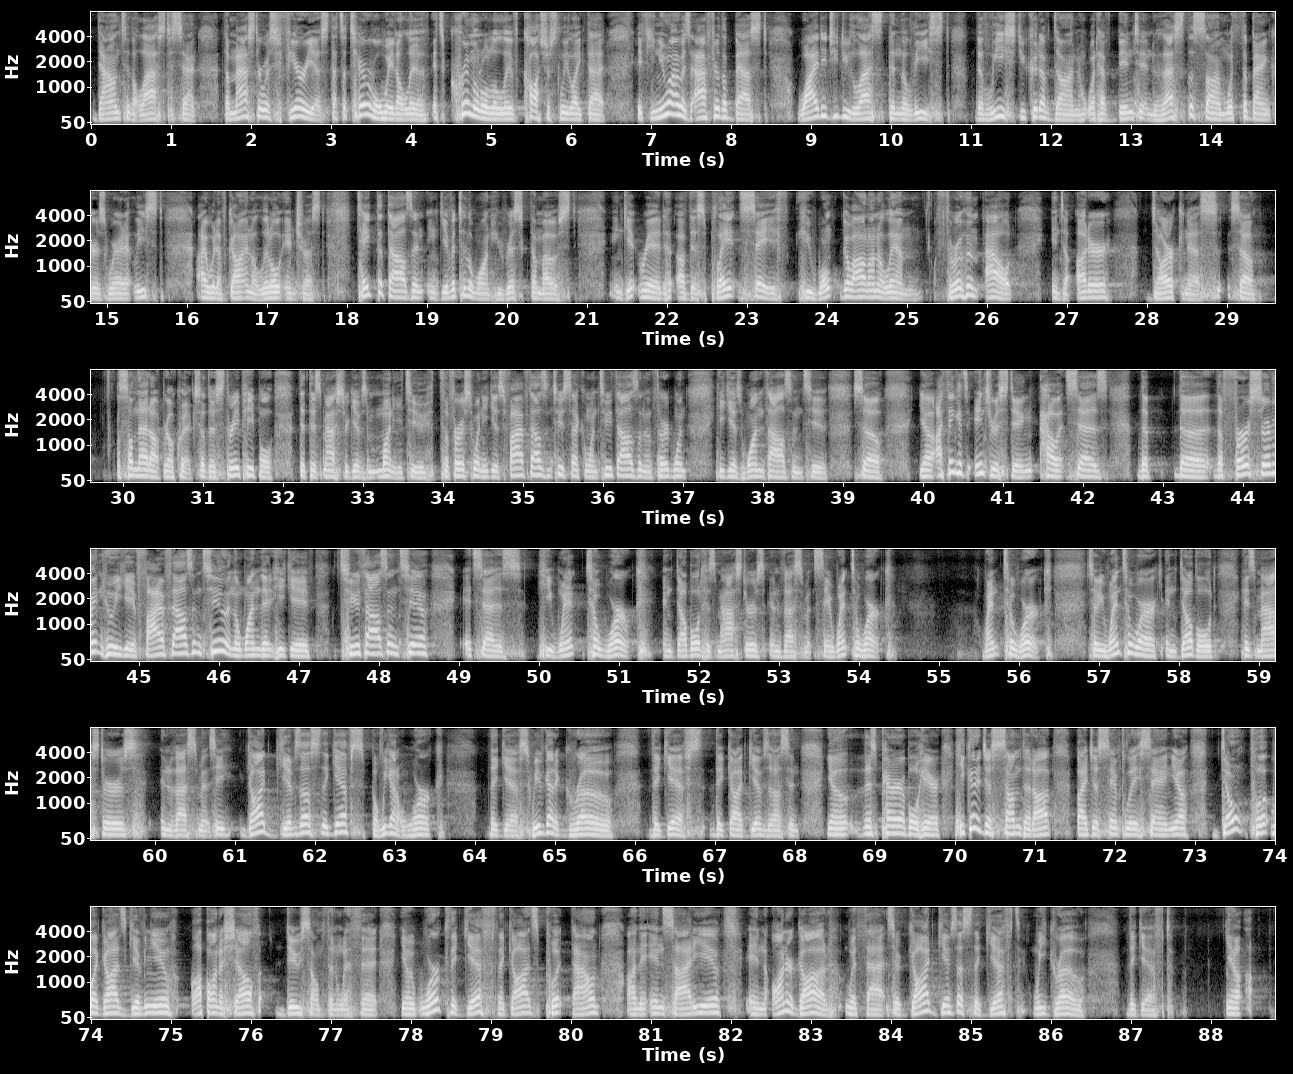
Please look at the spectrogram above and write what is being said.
down to the last cent. The master was furious. That's a terrible way to live. It's criminal to live cautiously like that. If you knew I was after the best, why did you do less than the least? The least you could have done would have been to invest the sum with the bankers, where at least I would have gotten a little interest. Take the thousand and give it to the one who risked the most, and get rid of this play it safe who won't go out on a limb. Throw him out into utter darkness. So, I'll sum that up real quick. So there's three people that this master gives money to. The first one he gives 5,000 to, second one 2,000, and the third one he gives 1,000 to. So, you know, I think it's interesting how it says the the the first servant who he gave 5,000 to and the one that he gave 2,000 to, it says he went to work and doubled his master's investment. Say went to work went to work. So he went to work and doubled his master's investment. See, God gives us the gifts, but we got to work the gifts. We've got to grow the gifts that God gives us. And, you know, this parable here, he could have just summed it up by just simply saying, you know, don't put what God's given you up on a shelf, do something with it. You know, work the gift that God's put down on the inside of you and honor God with that. So God gives us the gift, we grow the gift. You know,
